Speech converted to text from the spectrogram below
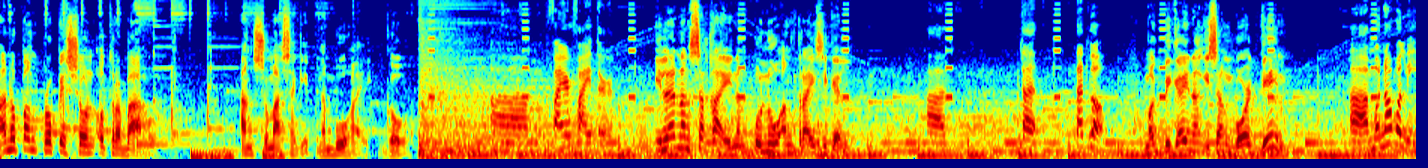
Ano pang propesyon o trabaho ang sumasagip ng buhay? Go. Um, firefighter. Ilan ang sakay ng puno ang tricycle? Uh, ta- tatlo. Magbigay ng isang board game. Uh, Monopoly.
